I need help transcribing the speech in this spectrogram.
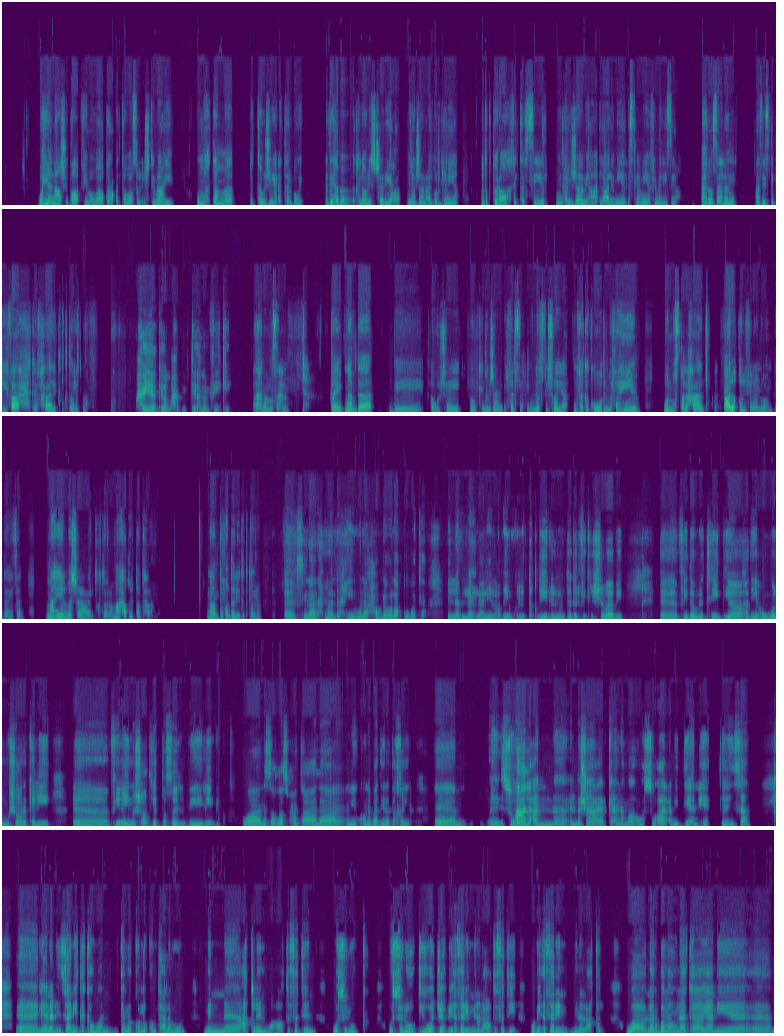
وهي ناشطة في مواقع التواصل الاجتماعي ومهتمة بالتوجيه التربوي لديها بكالوريوس شريعة من الجامعة الأردنية ودكتوراه في التفسير من الجامعة العالمية الإسلامية في ماليزيا. أهلا وسهلا عزيزتي كفاح كيف حالك دكتورتنا؟ حياك الله حبيبتي أهلا فيكي. أهلا وسهلا. طيب نبدأ بأول شيء ممكن الجانب الفلسفي والنفسي شوية. نفككوا المفاهيم والمصطلحات على الأقل في العنوان بداية. ما هي المشاعر دكتورة؟ ما حقيقتها؟ نعم تفضلي دكتورة. بسم الله الرحمن الرحيم ولا حول ولا قوة إلا بالله العلي العظيم. كل التقدير للمنتدى الفكري الشبابي آه، في دولة ليبيا. هذه أول مشاركة لي آه، في أي نشاط يتصل بليبيا. ونسأل الله سبحانه وتعالى أن يكون بادرة خير. السؤال عن المشاعر كأنما هو السؤال عن الدي ان إيه للإنسان. لأن الإنسان يتكون كما كلكم تعلمون. من عقل وعاطفة وسلوك. والسلوك يوجه بأثر من العاطفة وبأثر من العقل. ولربما هناك يعني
